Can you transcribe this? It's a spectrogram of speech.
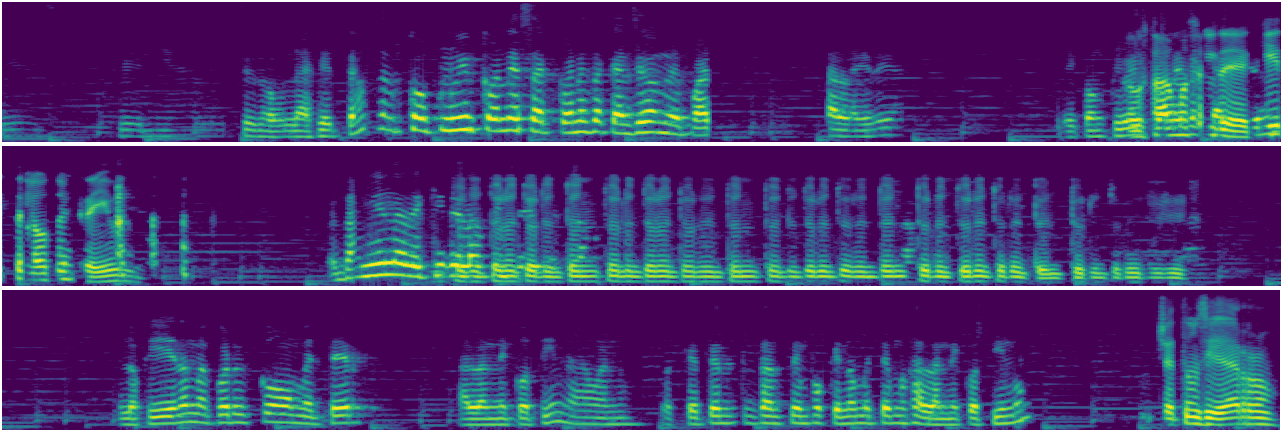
Es genial ese doblaje. Vamos a concluir con esa, con esa canción, me parece la idea. De concluir me gustaba más el de. Kit, el auto increíble. También la de Kid el auto Lo que yo no me acuerdo es cómo meter a la nicotina, bueno, porque tanto, tanto tiempo que no metemos a la nicotina. Échate un cigarro.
